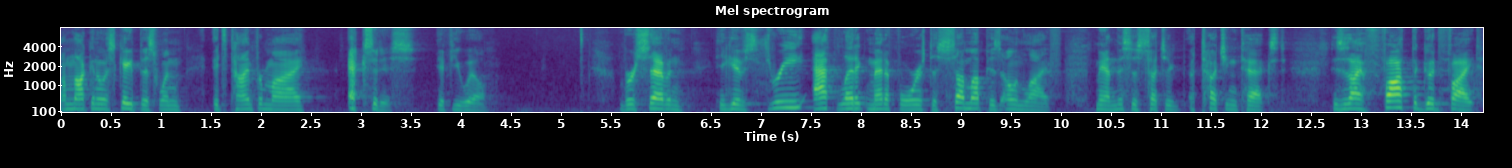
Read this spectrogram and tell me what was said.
I'm not going to escape this one. It's time for my exodus, if you will. Verse 7, he gives three athletic metaphors to sum up his own life. Man, this is such a, a touching text. He says, I have fought the good fight,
